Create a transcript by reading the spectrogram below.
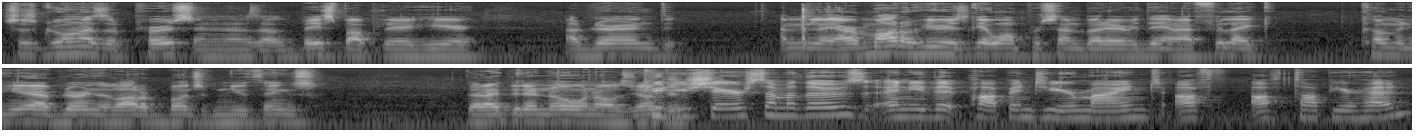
just growing as a person and as a baseball player here, I've learned. I mean, like our motto here is get one percent better every day, and I feel like coming here, I've learned a lot of bunch of new things that I didn't know when I was younger. Could you share some of those? Any that pop into your mind off off the top of your head?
